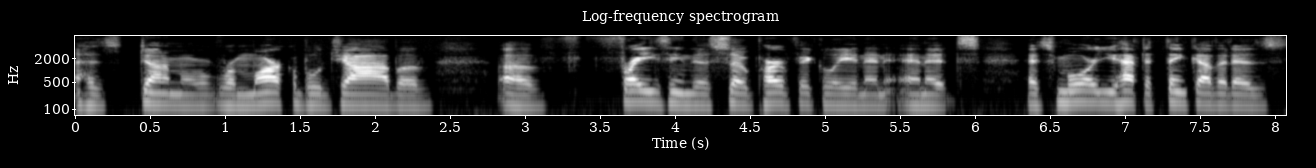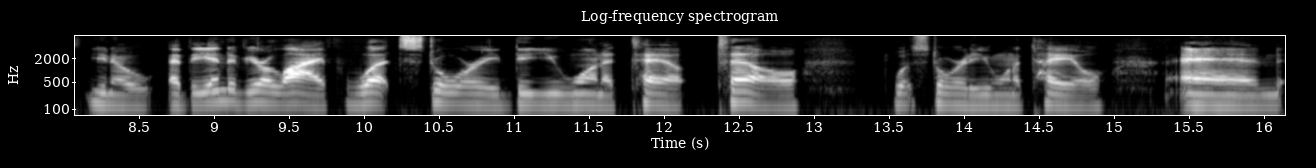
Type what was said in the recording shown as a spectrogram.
has done a remarkable job of of phrasing this so perfectly and, and and it's it's more you have to think of it as you know at the end of your life what story do you want to tell tell? What story do you want to tell? And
